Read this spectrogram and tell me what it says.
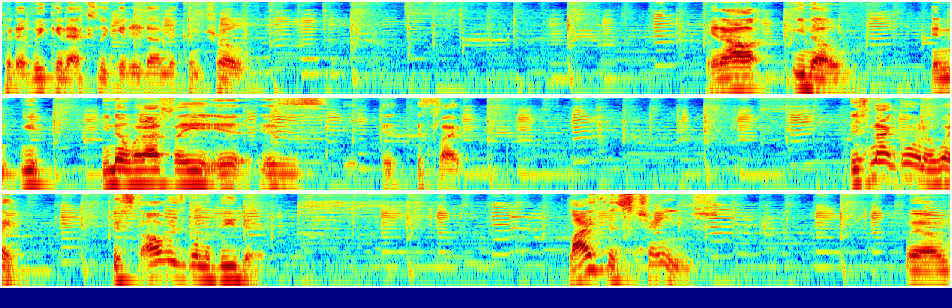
so that we can actually get it under control. And I'll, you know, and you, you know what I say is, it's like it's not going away. It's always going to be there. Life has changed. Well,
